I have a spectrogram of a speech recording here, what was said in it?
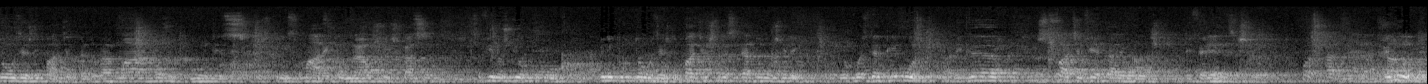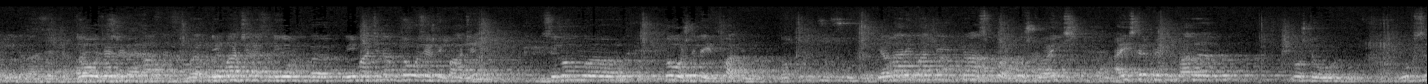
20 de pagini, pentru că acum am văzut multe scris mare, cum le-au și, și ca să, să fie, nu știu, cu vine cu 20 de pagini și trebuie să dea 20 de lei. Eu consider că e mult. Adică să facem fiecare o diferență și E mult. 20 de mă- ne imaginăm, ne, ne imaginăm 20 de pagini, să luăm uh, 20 de lei, foarte mult. El nu are bani de transport, nu știu, aici, aici trebuie doar, nu știu, nu se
